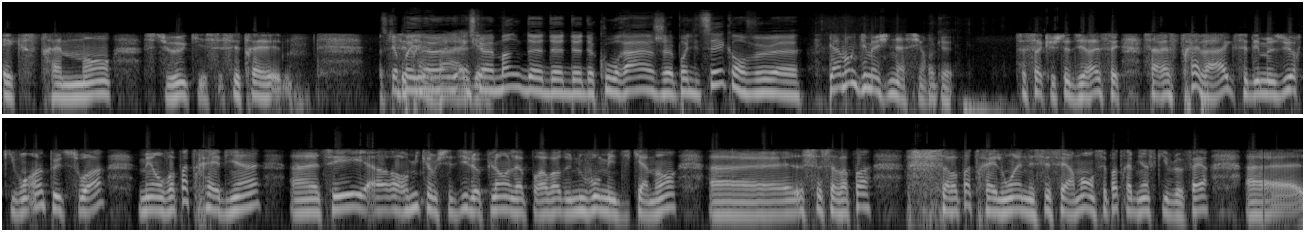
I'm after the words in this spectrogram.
extrêmement tu veux, c'est très. Est-ce qu'il y, a un manque de, de, de, courage politique? On veut. Euh, Il y a un manque d'imagination. OK. C'est ça que je te dirais. C'est, ça reste très vague. C'est des mesures qui vont un peu de soi, mais on voit pas très bien. Euh, hormis comme je te dis le plan là pour avoir de nouveaux médicaments, euh, ça, ça va pas, ça va pas très loin nécessairement. On sait pas très bien ce qu'il veut faire. Euh,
